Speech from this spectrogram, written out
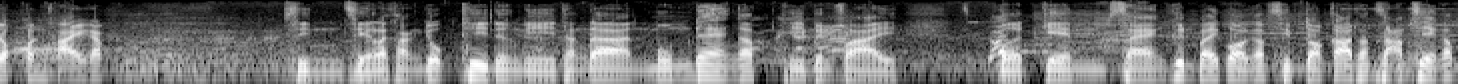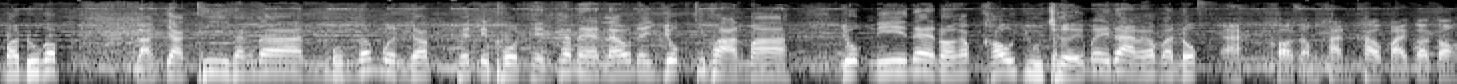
ดกคนไทยครับ สิ้นเสียงะระฆังยกที่หนึ่งนี่ทางด้านมุมแดงครับที่เป็นฝ่ายเปิดเกมแซงขึ้นไปก่อนครับ 10 ต่อ 9 ทั้ง 3 เสียงครับมาดูครับ หลังจากที่ทางด้านมุมน้ำเงินครับเพชรนิพนธ์เห็นคะแนนแล้วในยกที่ผ่านมายกนี้แน่นอนครับเขาอยู่เฉยไม่ได้ครับอนกอะข้อสำคัญเข้าไปก็ต้อง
